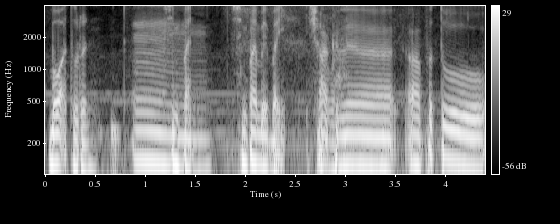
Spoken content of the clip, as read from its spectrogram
Bawa turun Hmm. Simpan Simpan baik-baik InsyaAllah kena Apa tu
